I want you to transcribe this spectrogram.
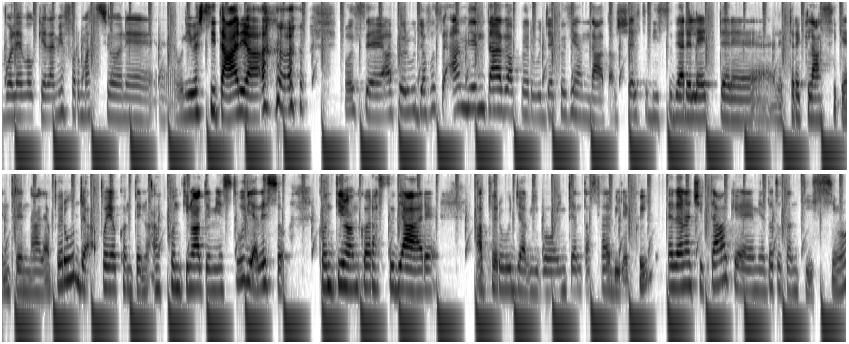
volevo che la mia formazione eh, universitaria fosse a Perugia, fosse ambientata a Perugia e così è andata. Ho scelto di studiare lettere, lettere classiche in triennale a Perugia, poi ho, continu- ho continuato i miei studi, adesso continuo ancora a studiare a Perugia, vivo in pianta stabile qui ed è una città che mi ha dato tantissimo.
